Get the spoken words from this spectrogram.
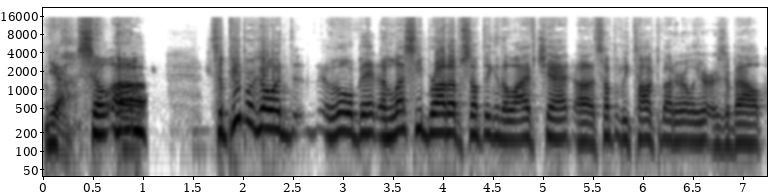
Yeah. So, um, uh, so people are going a little bit, unless he brought up something in the live chat, uh, something we talked about earlier is about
